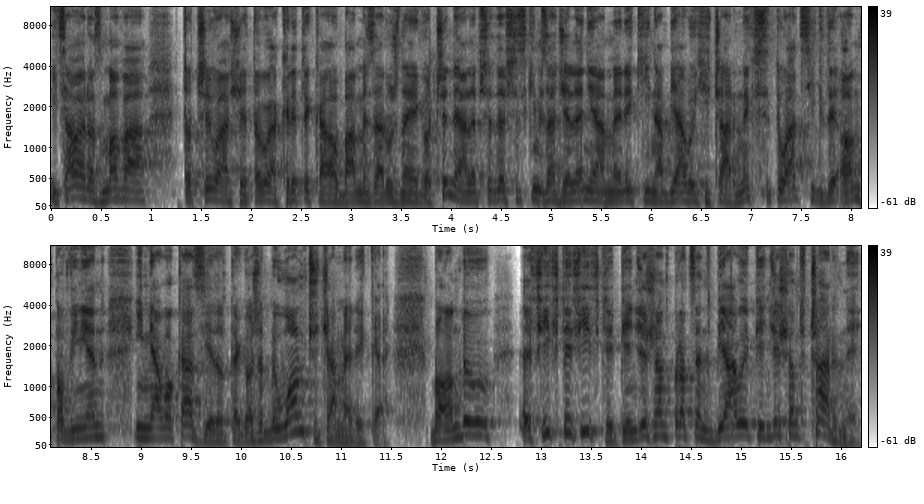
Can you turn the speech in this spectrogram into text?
I cała rozmowa toczyła się, to była krytyka Obamy za różne jego czyny, ale przede wszystkim za dzielenie Ameryki na białych i czarnych w sytuacji, gdy on powinien i miał okazję do tego, żeby łączyć Amerykę. Bo on był 50-50, 50% biały, 50% czarny.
